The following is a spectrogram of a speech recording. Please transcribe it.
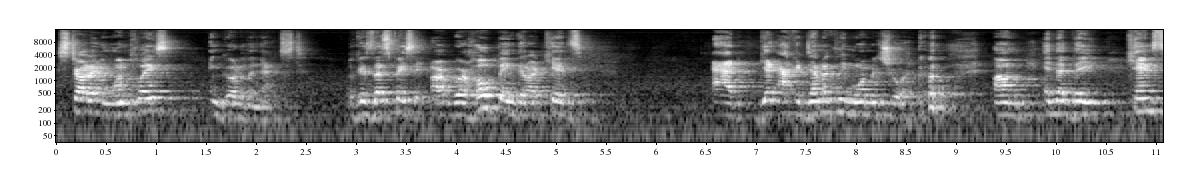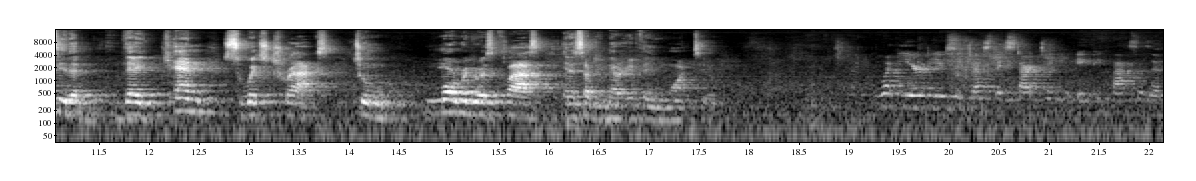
start it in one place and go to the next. Because let's face it, our, we're hoping that our kids add, get academically more mature. um, and that they can see that they can switch tracks to a more rigorous class in a subject matter if they want to. What year do you suggest they start taking AP classes in?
